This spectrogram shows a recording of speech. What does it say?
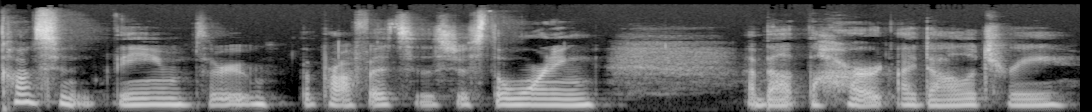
constant theme through the prophets is just the warning about the heart idolatry.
